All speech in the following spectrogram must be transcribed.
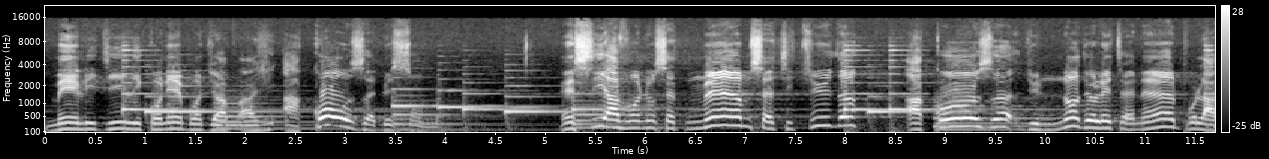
mais il dit, il connaît bon Dieu a agi à cause de son nom. Ainsi avons-nous cette même certitude à cause du nom de l'Éternel, pour la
